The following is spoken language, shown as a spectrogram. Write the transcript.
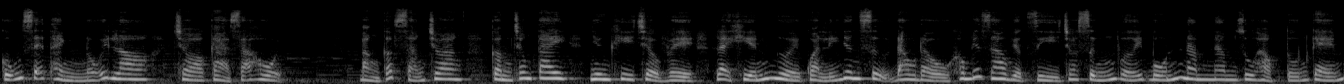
cũng sẽ thành nỗi lo cho cả xã hội bằng cấp sáng choang, cầm trong tay nhưng khi trở về lại khiến người quản lý nhân sự đau đầu không biết giao việc gì cho xứng với 4-5 năm du học tốn kém.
